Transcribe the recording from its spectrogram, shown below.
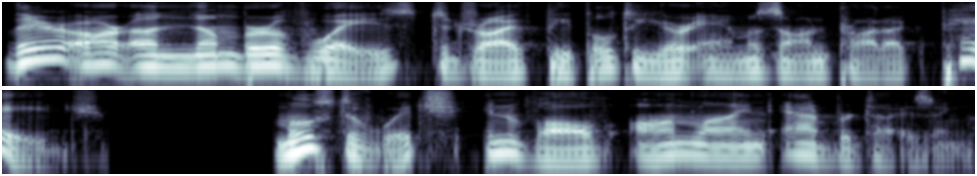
There are a number of ways to drive people to your Amazon product page, most of which involve online advertising.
